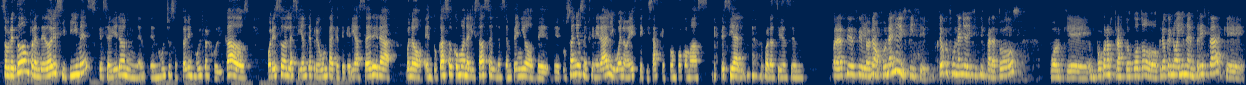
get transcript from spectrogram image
sobre todo emprendedores y pymes que se vieron en, muchos sectores muy perjudicados. Por eso la siguiente pregunta que te quería hacer era, bueno, en tu caso, ¿cómo analizás el desempeño de, de tus años en general y bueno, este quizás que fue un poco más especial, por así decirlo? Por así decirlo, no, fue un año difícil. Creo que fue un año difícil para todos porque un poco nos trastocó todo. Creo que no hay una empresa que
